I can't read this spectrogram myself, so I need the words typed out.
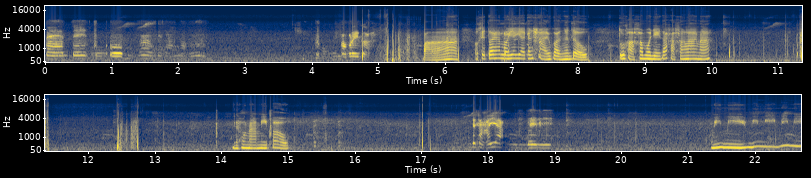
แปด ป่ามสองหนึ่งออกเลยกว่าป้าโอเคตอนนั้นเราแยกย้ายกันหายดีกว่างั้นเดี๋ยวตู้หาข้างบนยังต้าหาข้างล่างนะ ในห้องน้ำมีเปล่าในถังขยะไม่มี ไม่มี ไม่มี ไม่มี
